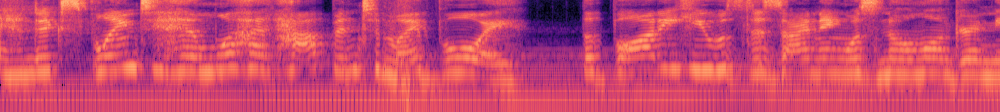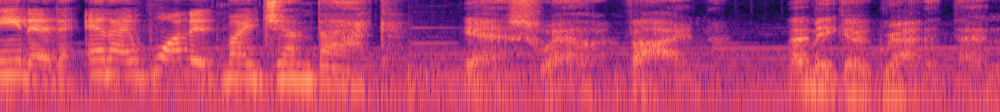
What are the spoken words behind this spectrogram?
and explained to him what had happened to my boy. The body he was designing was no longer needed, and I wanted my gem back. Yes, well, fine. Let me go grab it then.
